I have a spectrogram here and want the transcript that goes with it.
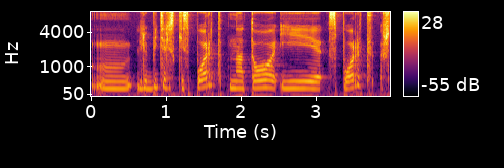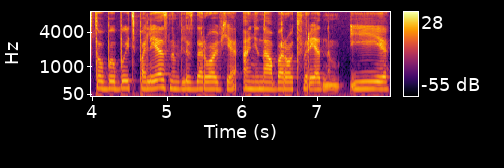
любительский спорт на то и спорт, чтобы быть полезным для здоровья, а не наоборот вредным. И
